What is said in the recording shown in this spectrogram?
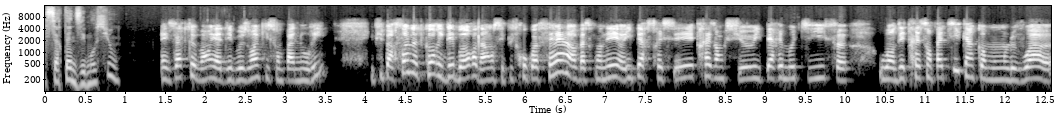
certaines émotions. Exactement, il y a des besoins qui sont pas nourris. Et puis parfois notre corps il déborde, hein, on ne sait plus trop quoi faire parce qu'on est euh, hyper stressé, très anxieux, hyper émotif ou en détresse empathique, comme on le voit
